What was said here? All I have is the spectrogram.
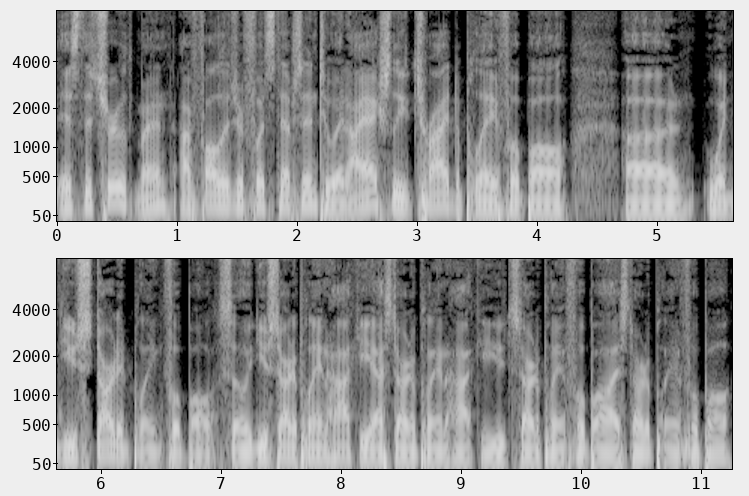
It's the truth, man. I followed your footsteps into it. I actually tried to play football uh, when you started playing football. So you started playing hockey. I started playing hockey. You started playing football. I started playing football.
